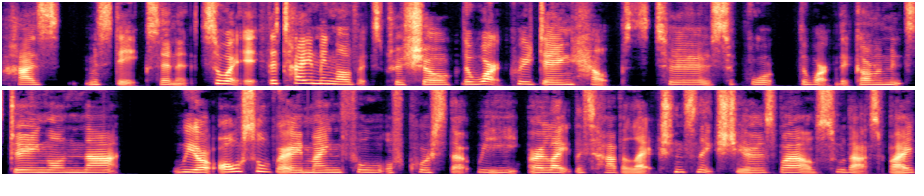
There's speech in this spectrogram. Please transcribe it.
has mistakes in it. So it, the timing of it's crucial. The work we're doing helps to support the work that government's doing on that. We are also very mindful, of course, that we are likely to have elections next year as well. So that's why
